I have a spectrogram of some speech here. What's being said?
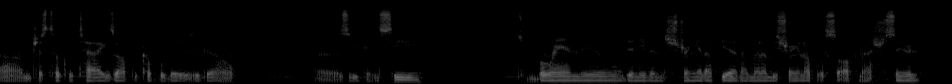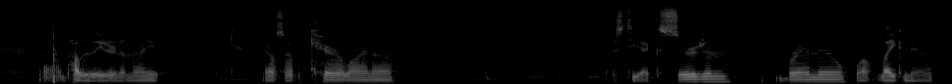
Um, just took the tags off a couple days ago. As you can see, it's brand new. I didn't even string it up yet. I'm going to be stringing up with soft mesh soon, um, probably later tonight. I also have a Carolina STX Surgeon, brand new. Well, like new.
